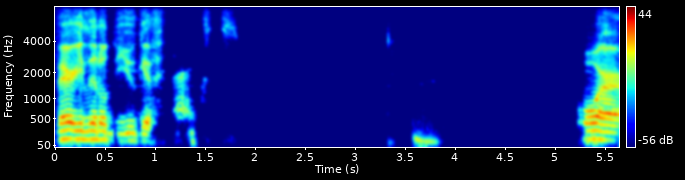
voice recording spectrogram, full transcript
very little do you give thanks. or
